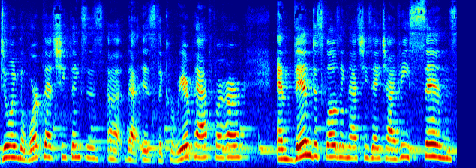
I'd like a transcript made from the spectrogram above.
doing the work that she thinks is uh, that is the career path for her, and then disclosing that she's HIV sends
